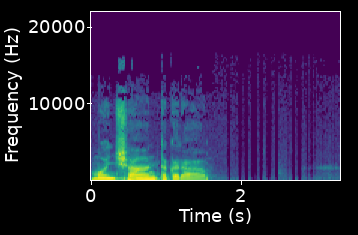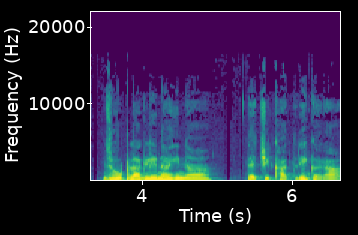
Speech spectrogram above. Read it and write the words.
मन शांत करा. झोप लागली नाही ना त्याची खात्री करा.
